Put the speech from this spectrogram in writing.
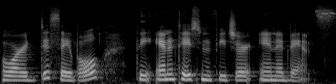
or disable the annotation feature in advance.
